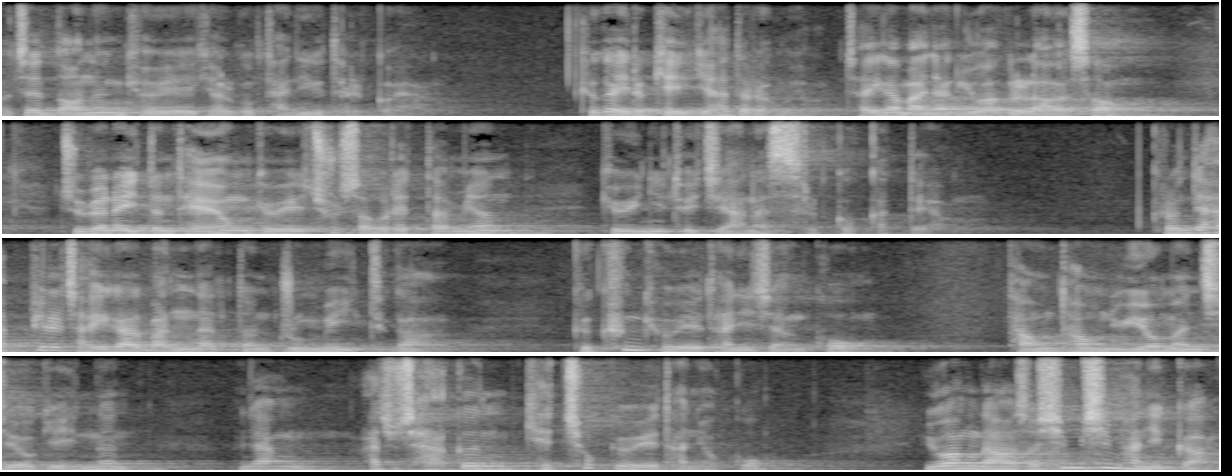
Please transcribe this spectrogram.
어쨌든 너는 교회에 결국 다니게 될 거야. 그가 이렇게 얘기하더라고요. 자기가 만약 유학을 나와서 주변에 있던 대형 교회에 출석을 했다면 교인이 되지 않았을 것 같대요. 그런데 하필 자기가 만났던 룸메이트가 그 큰 교회에 다니지 않고 다운타운 위험한 지역에 있는 그냥 아주 작은 개척교회에 다녔고 유학 나와서 심심하니까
